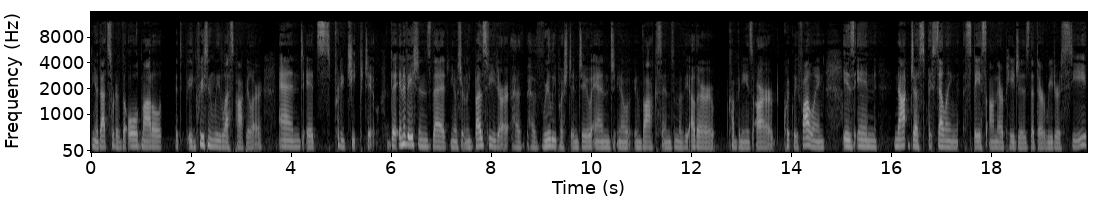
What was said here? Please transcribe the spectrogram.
You know that's sort of the old model. It's increasingly less popular, and it's pretty cheap too the innovations that you know certainly BuzzFeed are, have, have really pushed into, and you know in Vox and some of the other companies are quickly following, is in not just selling space on their pages that their readers see,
